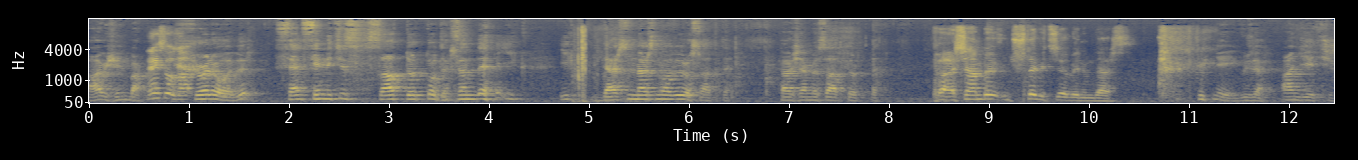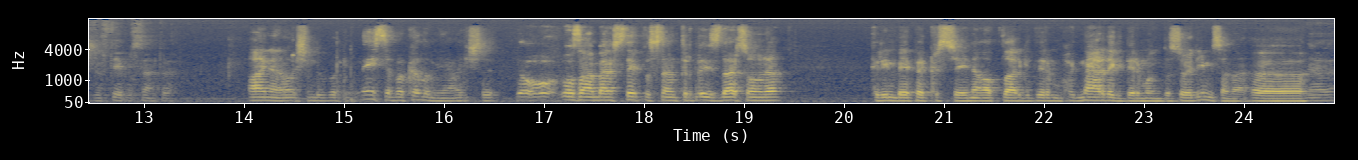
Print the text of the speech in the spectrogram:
Abi şimdi bak. Neyse o zaman- Şöyle olabilir. Sen senin için saat 4'te olacak. Sen de ilk ilk dersin mersin alıyor o saatte. Perşembe saat 4'te. Perşembe 3'te bitiyor benim ders. İyi güzel. Anca yetişirsin Staples Center'a. Aynen ama şimdi bakın. Neyse bakalım ya işte. O, o zaman ben Staples Center'da izler sonra Green Bay Packers şeyine atlar giderim. Nerede giderim onu da söyleyeyim mi sana? Ee, Nerede?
